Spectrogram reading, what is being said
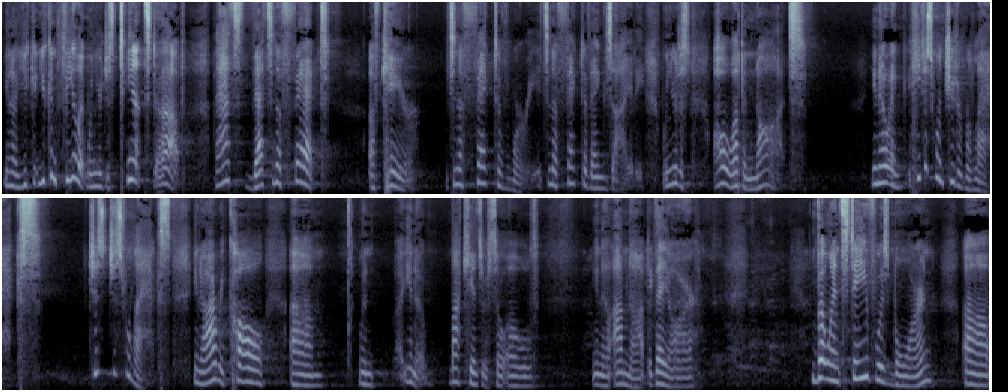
You know, you can, you can feel it when you're just tensed up. That's, that's an effect of care. It's an effect of worry. It's an effect of anxiety when you're just all up in knots. You know, and he just wants you to relax. Just, just relax. You know, I recall um, when, you know, my kids are so old. You know, I'm not, but they are. But when Steve was born, uh,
